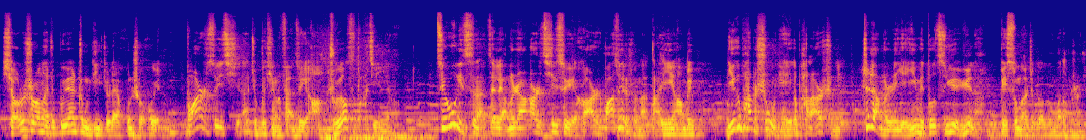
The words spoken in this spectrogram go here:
小的时候呢就不愿种地，就来混社会了。从二十岁起呢就不停的犯罪啊，主要是打击银行。最后一次呢，在两个人二十七岁和二十八岁的时候呢，打击银行被捕，一个判了十五年，一个判了二十年。这两个人也因为多次越狱呢，被送到这个恶魔岛上去。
